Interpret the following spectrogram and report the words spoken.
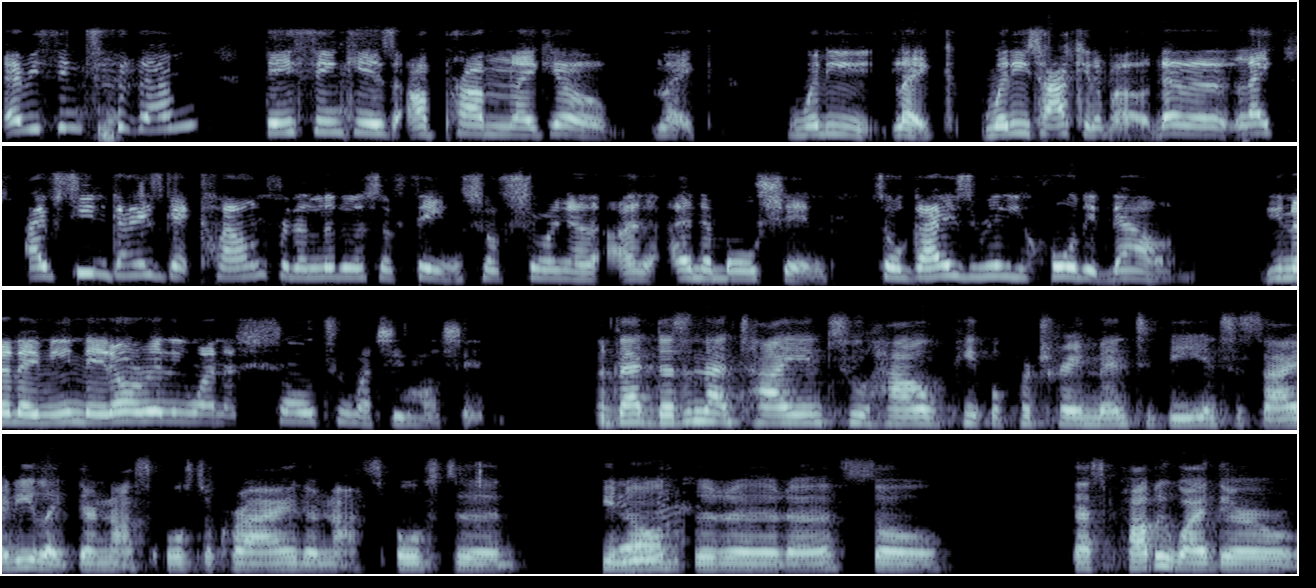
everything to them they think is a problem like yo like what do you like what are you talking about? Like i've seen guys get clowned for the littlest of things of showing an, an, an emotion. So guys really hold it down you know what i mean they don't really want to show too much emotion but that doesn't that tie into how people portray men to be in society like they're not supposed to cry they're not supposed to you know yeah. da, da, da, so that's probably why they're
